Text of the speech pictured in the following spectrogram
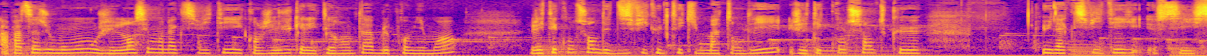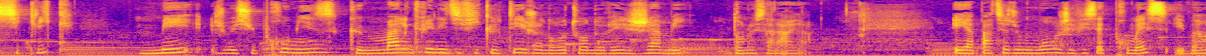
À partir du moment où j'ai lancé mon activité et quand j'ai vu qu'elle était rentable le premier mois, j'étais consciente des difficultés qui m'attendaient, j'étais consciente que une activité c'est cyclique, mais je me suis promise que malgré les difficultés, je ne retournerai jamais dans le salariat. Et à partir du moment où j'ai fait cette promesse, eh ben,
